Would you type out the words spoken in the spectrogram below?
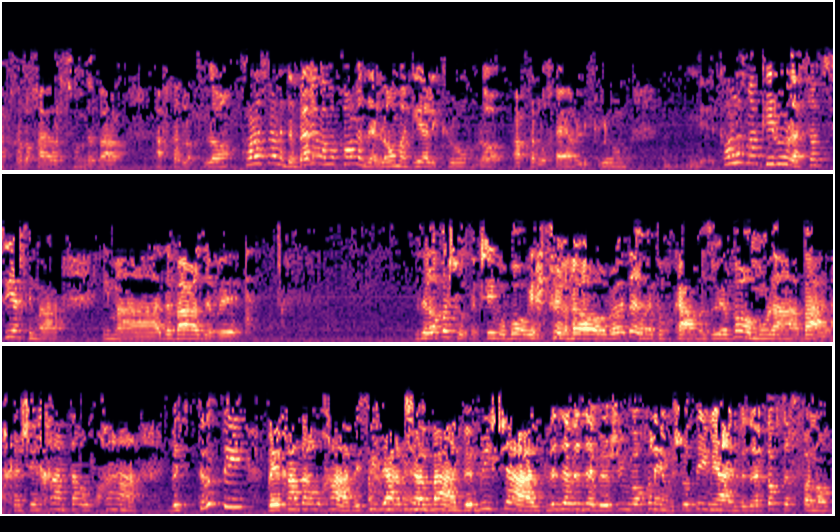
אף אחד לא חייב לך שום דבר, אף אחד לא, לא, כל הזמן לדבר עם המקום הזה, לא מגיע לי כלום, לא, אף אחד לא חייב לי כלום. כל הזמן כאילו לעשות שיח עם, ה, עם הדבר הזה, ו... זה לא פשוט, תקשיבו, בואו, יצר רע הוא הרבה יותר מתוחכם, אז הוא יבוא מול הבעל, אחרי שהכנת ארוחה, וסטוטי, והכנת ארוחה, וסידרת שבת, ובישלת, וזה וזה, ויושבים ואוכלים, ושותים יין, וזה טוב, צריך לפנות.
